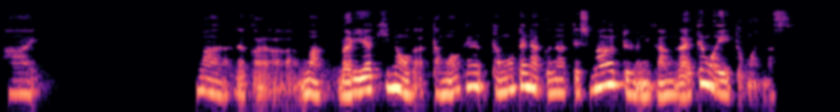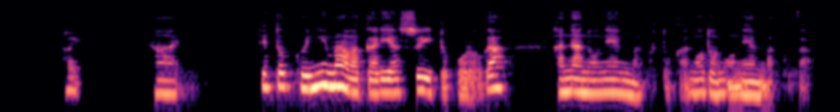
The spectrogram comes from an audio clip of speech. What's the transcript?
はい。まあ、だから、まあ、バリア機能が保て、保てなくなってしまうというふうに考えてもいいと思います。はい。はい。で、特に、まあ、わかりやすいところが、鼻の粘膜とか喉の粘膜が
